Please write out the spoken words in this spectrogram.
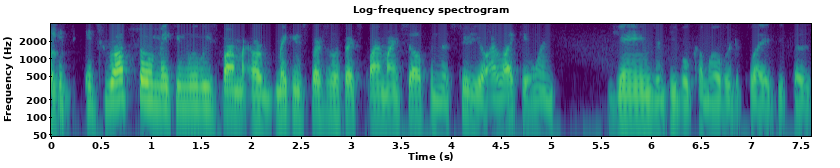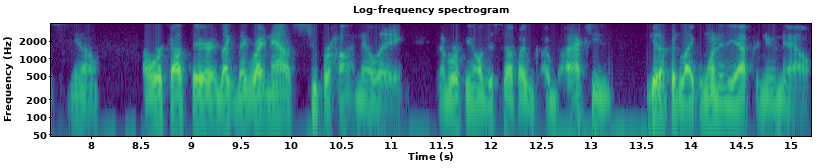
It's, it's it's rough though making movies by my, or making special effects by myself in the studio. I like it when James and people come over to play because you know I work out there like like right now it's super hot in LA and I'm working all this stuff. I, I, I actually get up at like one in the afternoon now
